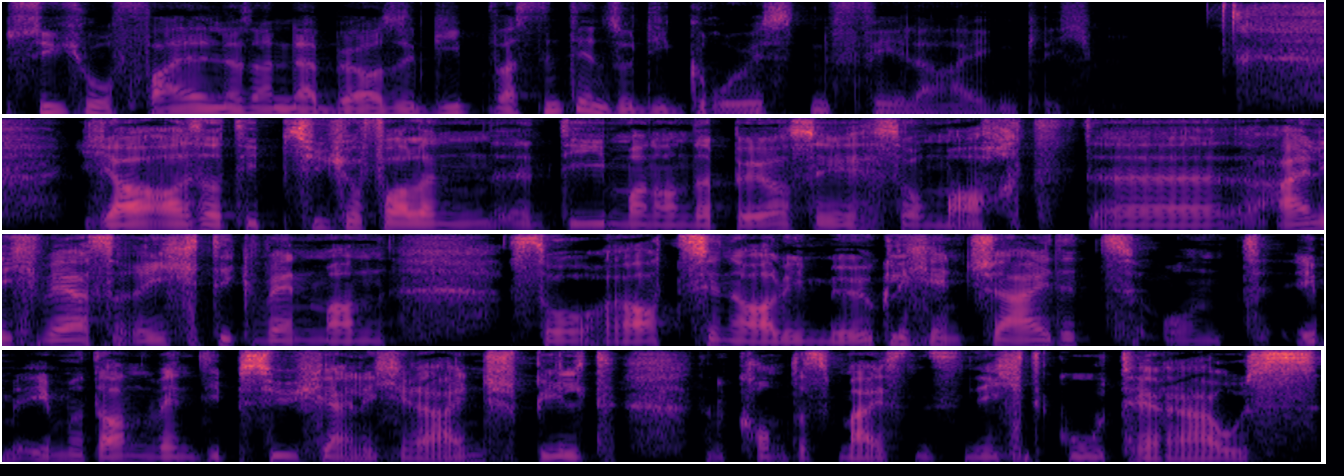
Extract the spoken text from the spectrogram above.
Psychofallen es an der Börse gibt. Was sind denn so die größten Fehler eigentlich? Ja, also die Psychofallen, äh, die man an der Börse so macht, äh, eigentlich wäre es richtig, wenn man so rational wie möglich entscheidet und eben immer dann, wenn die Psyche eigentlich reinspielt, dann kommt das meistens nicht gut heraus.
